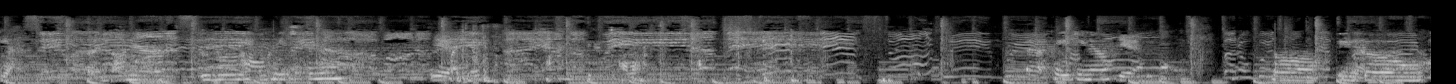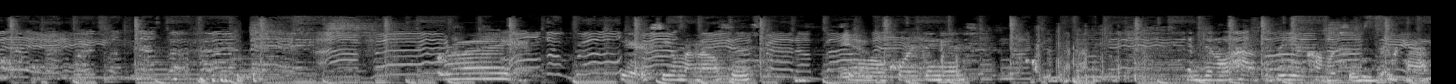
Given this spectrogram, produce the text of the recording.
yeah. On your homepage thingy, like yeah. this. That page, you know. Yeah. Oh, so you go right here. See where my mouse is? See where the record thing is? And then we'll have the video conversations that we have.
